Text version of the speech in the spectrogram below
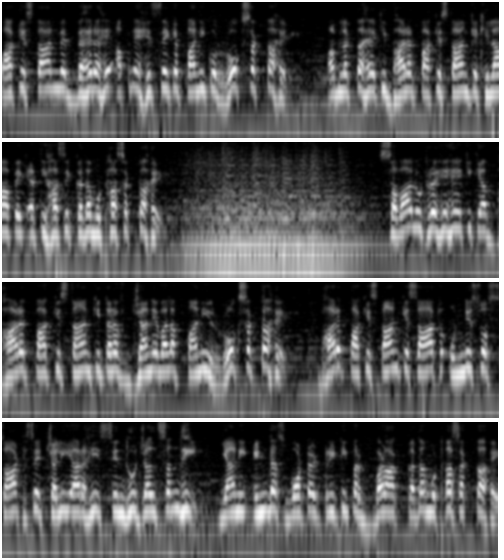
पाकिस्तान में बह रहे अपने हिस्से के पानी को रोक सकता है। अब लगता है कि भारत पाकिस्तान के खिलाफ एक ऐतिहासिक कदम उठा सकता है। सवाल उठ रहे हैं कि क्या भारत पाकिस्तान की तरफ़ जाने वाला पानी रोक सकता है? भारत पाकिस्तान के साथ 1960 से चली आ रही सिंधु जल संधि, यानी इंडस वाटर ट्रीटी पर बड़ा कदम उठा सकता है।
